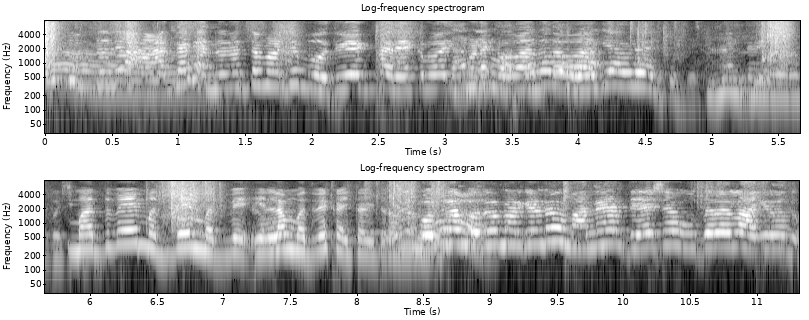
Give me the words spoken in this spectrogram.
ದುಡ್ಡು ಕೊಡು ಒಂದು ನೂರು ಮಾಡಿದ್ರೆ ಅಂತ ಮೆಚ್ಬಿಟ್ರೆ ಹಾಯ್ ಹೋಗಿ ಅವಳೇ ಅಂತಿದ್ದೆ ಮದ್ವೆ ಮದ್ವೆ ಮದ್ವೆ. ಎಲ್ಲ ಮದ್ವೆ ಕಾಯ್ತಾ ಇದ್ರು ಮದುವೆ ಮದುವೆ ಮಾಡ್ಕೊಂಡ್ರೆ ಮನೆ ದೇಶ ಉದ್ದಾರ ಎಲ್ಲ ಆಗಿರೋದು.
